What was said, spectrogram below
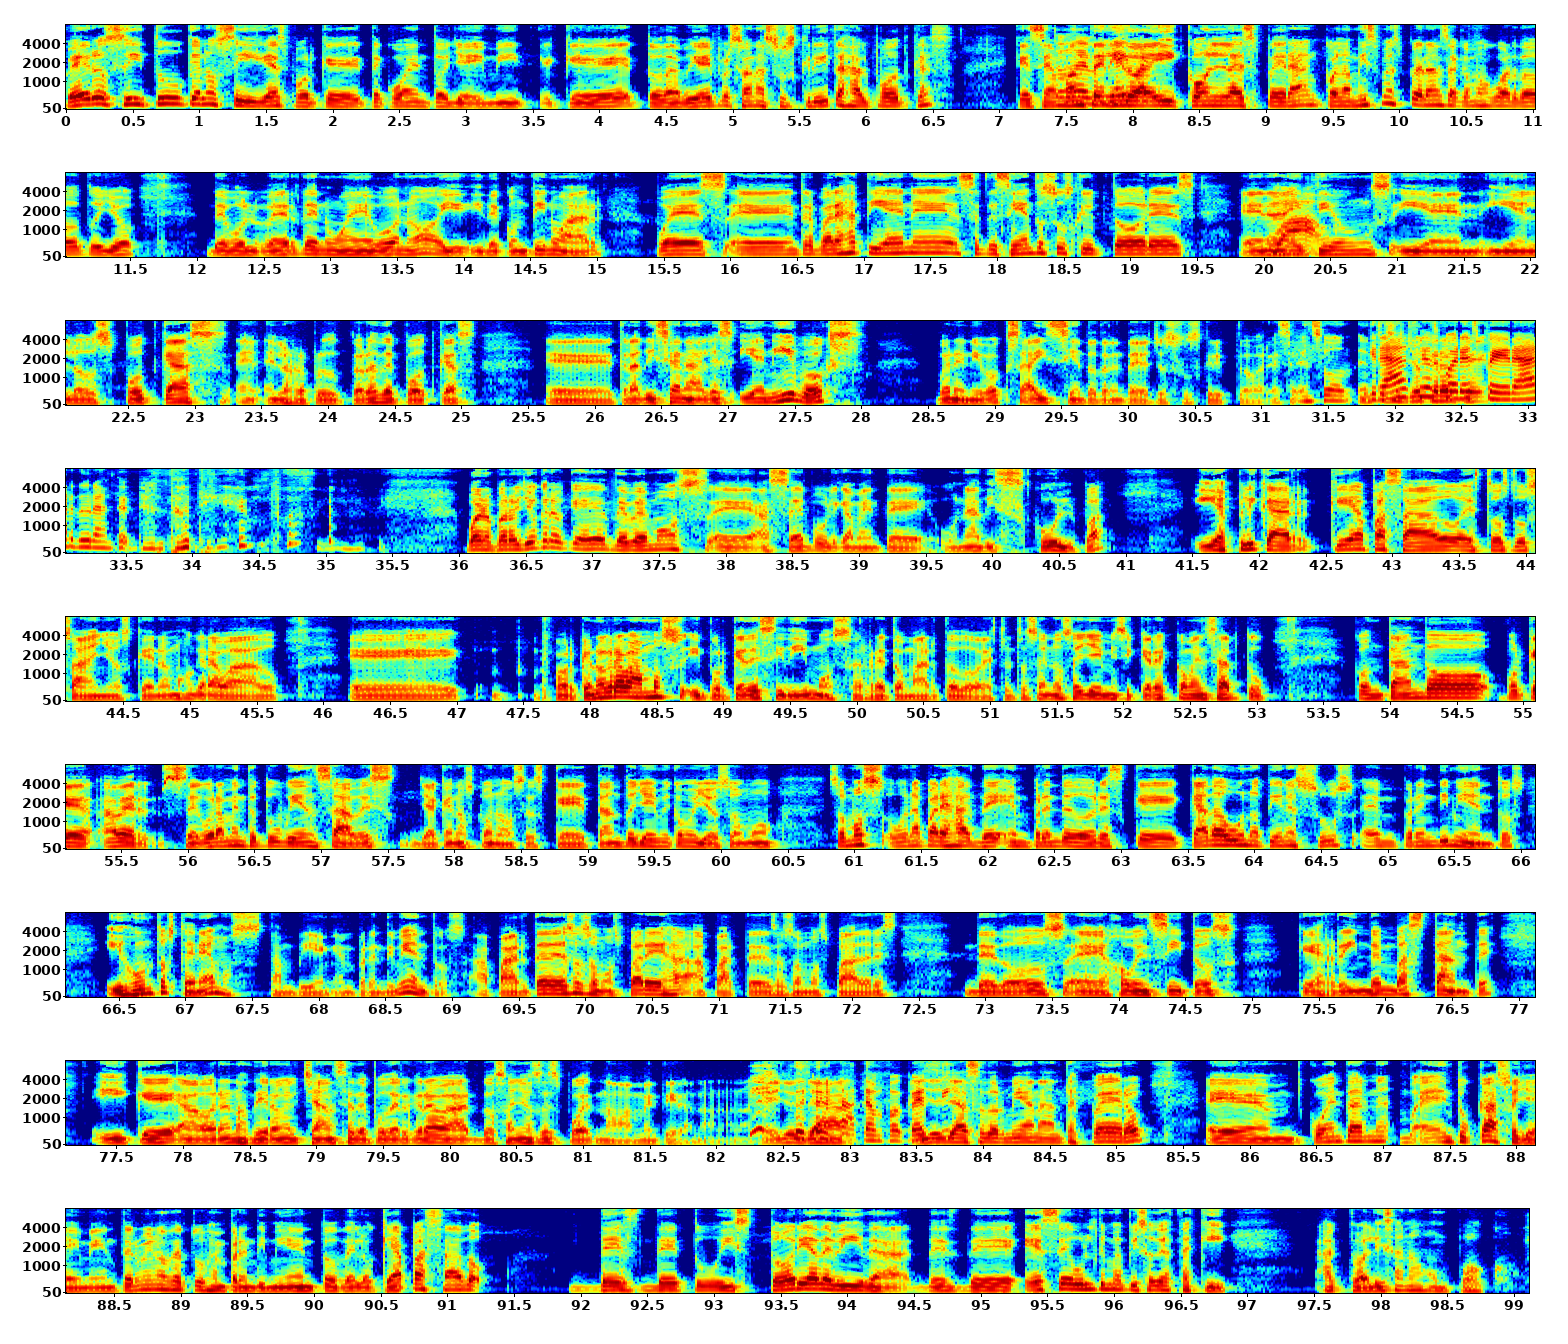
Pero si tú que nos sigues, porque te cuento, Jamie, que todavía hay personas suscritas al podcast que se han mantenido ahí con la esperanza, con la misma esperanza que hemos guardado tú y yo de volver de nuevo, ¿no? Y, de continuar. Pues eh, Entre Pareja tiene 700 suscriptores en iTunes y en, y en los podcasts, en, los reproductores de podcast eh, tradicionales. Y en Evox, bueno, en Evox hay 138 suscriptores. Gracias por esperar durante tanto tiempo. Bueno, pero yo creo que debemos eh, hacer públicamente una disculpa y explicar qué ha pasado estos dos años que no hemos grabado, eh, por qué no grabamos y por qué decidimos retomar todo esto. Entonces, no sé, Jamie, si quieres comenzar tú contando, porque, a ver, seguramente tú bien sabes, ya que nos conoces, que tanto Jamie como yo somos somos una pareja de emprendedores que cada uno tiene sus emprendimientos y juntos tenemos también emprendimientos. Aparte de eso, somos pareja, aparte de eso, somos padres de dos eh, jovencitos que rinden bastante y que ahora nos dieron el chance de poder grabar dos años después. No, mentira, no, no, no. Ellos ya, ellos ya se dormían antes, pero eh, cuéntanos, en tu caso, Jamie, en términos de tus emprendimientos, de lo que ha pasado desde tu historia de vida, desde ese último episodio hasta aquí, actualízanos un poco.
